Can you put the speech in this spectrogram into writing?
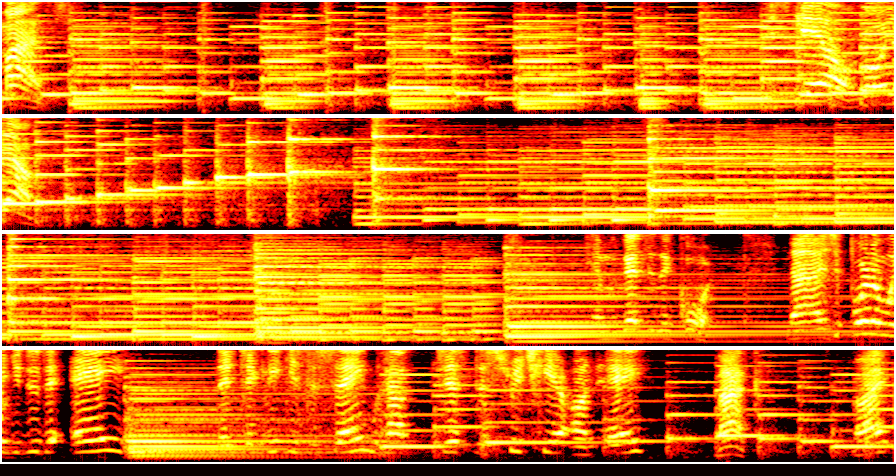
Match. Scale when you do the A, the technique is the same. We have just the switch here on A, back, right?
